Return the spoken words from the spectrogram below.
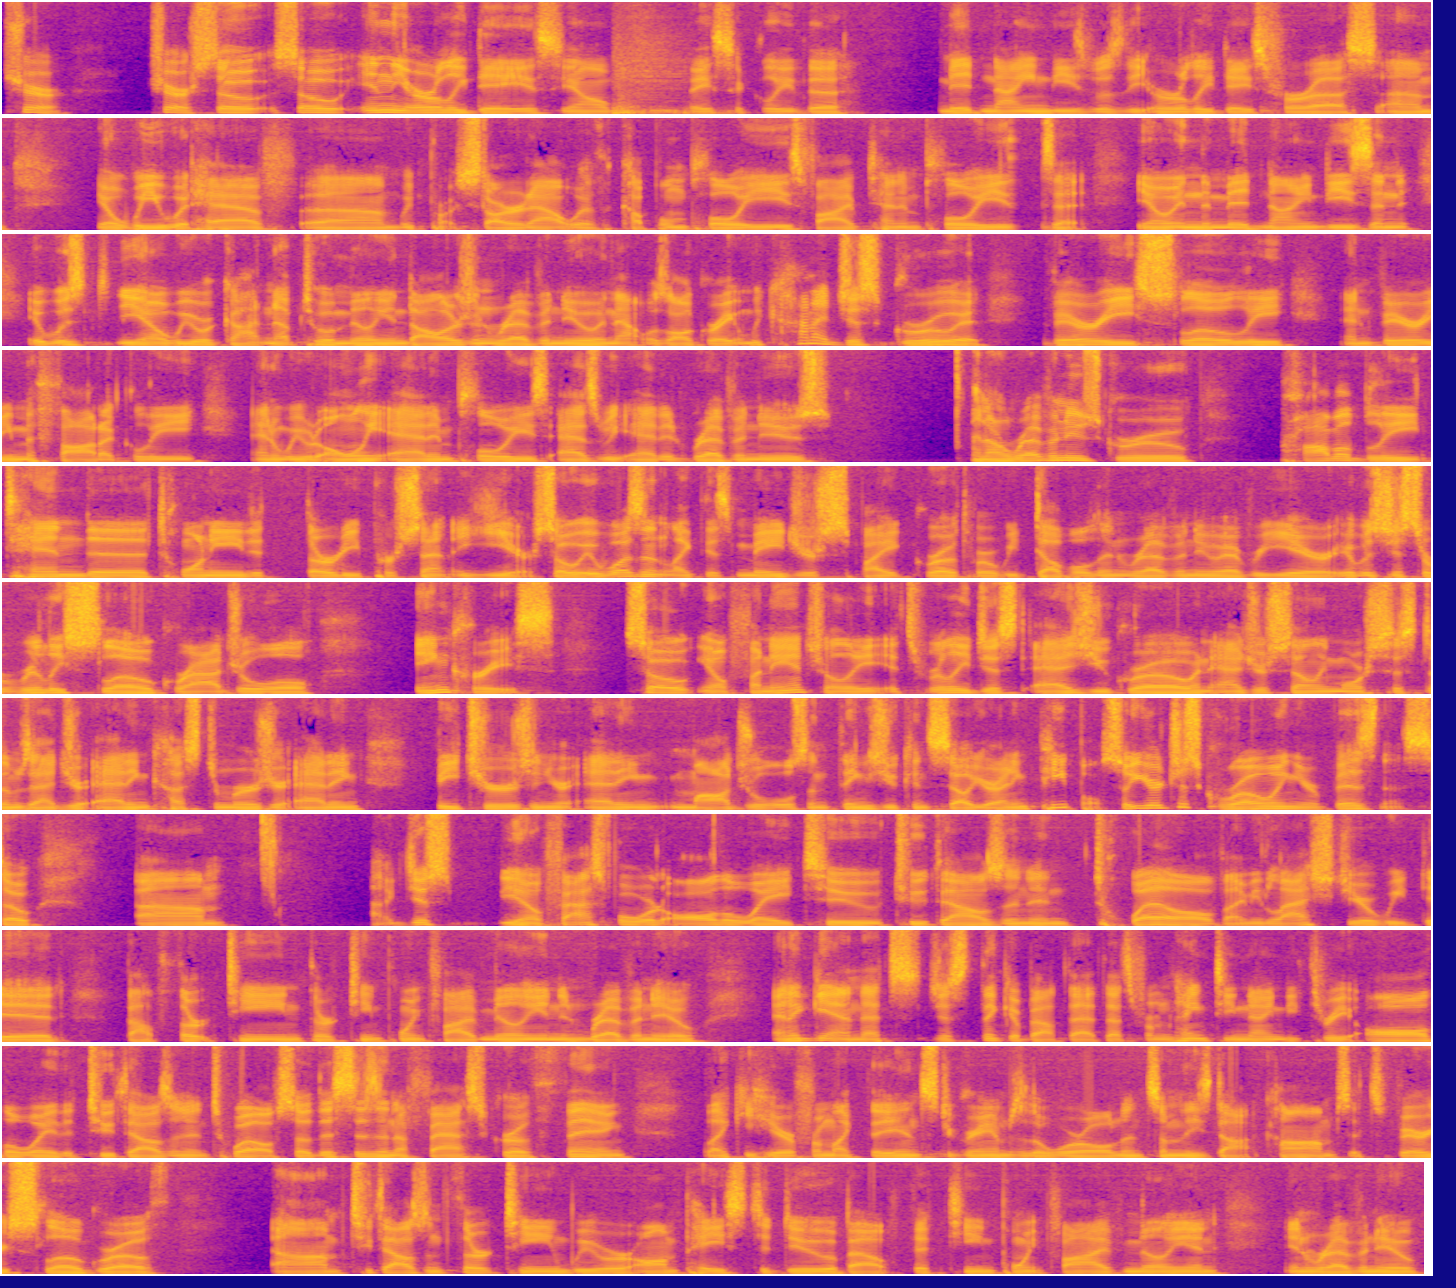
Sure, sure. So, so in the early days, you know, basically the mid '90s was the early days for us. Um, you know, we would have um, we started out with a couple employees, five, ten employees at you know in the mid '90s, and it was you know we were gotten up to a million dollars in revenue, and that was all great. And we kind of just grew it very slowly and very methodically, and we would only add employees as we added revenues, and our revenues grew probably 10 to 20 to 30 percent a year. So it wasn't like this major spike growth where we doubled in revenue every year. It was just a really slow, gradual increase. So, you know, financially, it's really just as you grow and as you're selling more systems, as you're adding customers, you're adding features and you're adding modules and things you can sell, you're adding people. So you're just growing your business. So, um, I just, you know, fast forward all the way to 2012. I mean, last year we did about 13, 13.5 million in revenue. And again, that's just think about that. That's from 1993 all the way to 2012. So this isn't a fast growth thing like you hear from like the Instagrams of the world and some of these dot coms. It's very slow growth. Um, 2013, we were on pace to do about 15.5 million in revenue.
